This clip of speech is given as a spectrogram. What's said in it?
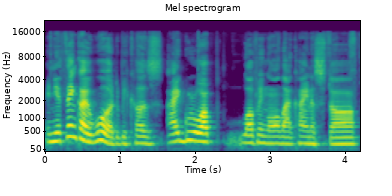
And you think I would because I grew up loving all that kind of stuff.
